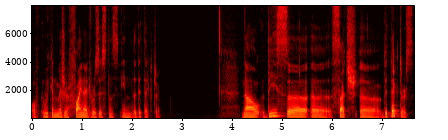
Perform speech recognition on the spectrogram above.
of, we can measure finite resistance in the detector. Now, these uh, uh, such uh, detectors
